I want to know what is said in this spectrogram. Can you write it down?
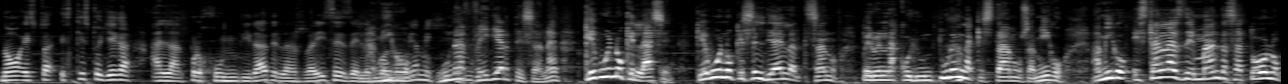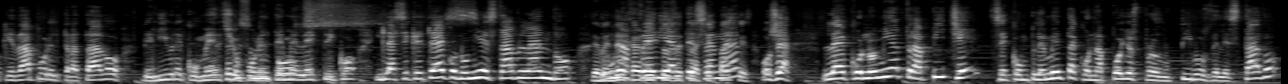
No, esto, es que esto llega a la profundidad de las raíces de la Amigo, economía mexicana. una feria artesanal. Qué bueno que la hacen. Qué bueno que es el Día del Artesano. Pero en la coyuntura en la que estamos, amigo. Amigo, están las demandas a todo lo que da por el Tratado de Libre Comercio, por el tema eléctrico. Y la Secretaría de Economía está hablando De una feria artesanal. O sea, la economía trapiche se complementa con apoyos productivos del Estado,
